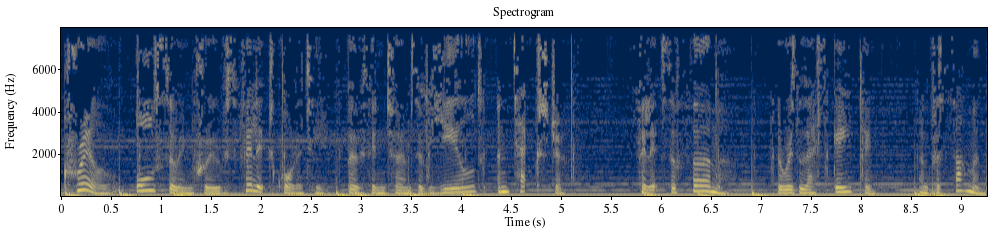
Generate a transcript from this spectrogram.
Krill also improves fillet quality, both in terms of yield and texture. Fillets are firmer, there is less gaping, and for salmon,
